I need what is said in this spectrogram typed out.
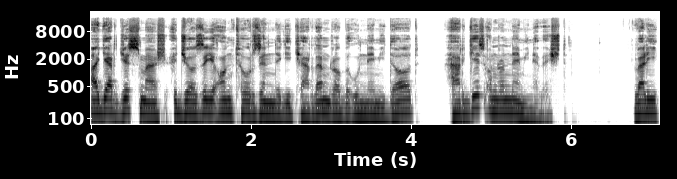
اگر جسمش اجازه آن طور زندگی کردن را به او نمی‌داد هرگز آن را نمی نوشت ولی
